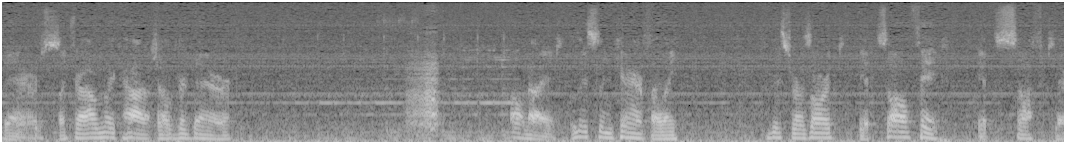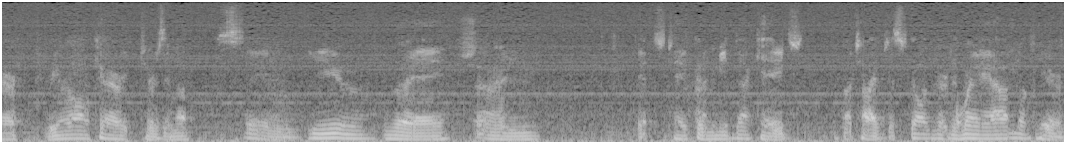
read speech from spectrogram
There's a trauma couch over there. Alright, listen carefully. This resort, it's all fake. It's soft software. We are all characters in a simulation. It's taken me decades, but I've discovered a way out of here.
